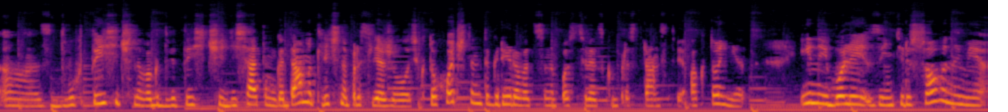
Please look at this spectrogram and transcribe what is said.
с 2000 к 2010 годам отлично прослеживалось, кто хочет интегрироваться на постсоветском пространстве, а кто нет. И наиболее заинтересованными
